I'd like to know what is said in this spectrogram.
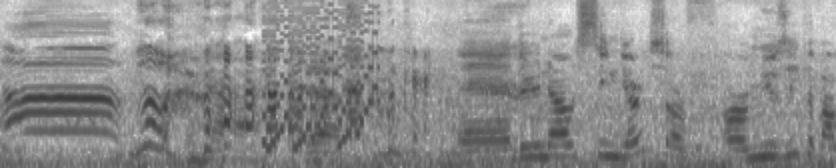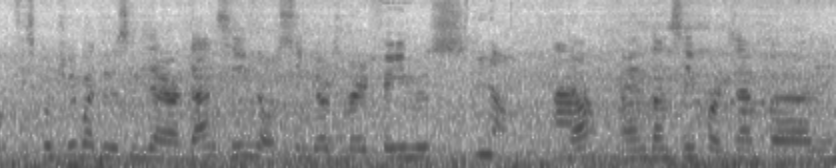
Uh, blue. Yeah. okay. Uh, do you know singers or, or music about this country? What do you think they are dancing or singers very famous? No. No? And dancing, for example, in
